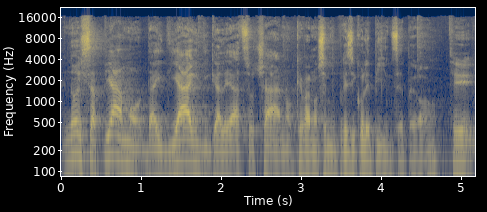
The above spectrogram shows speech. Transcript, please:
Noi sappiamo dai diari di Galeazzo Ciano, che vanno sempre presi con le pinze però, Sì.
